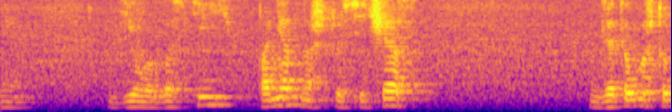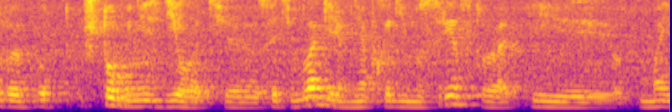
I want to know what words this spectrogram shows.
не дело властей. Понятно, что сейчас для того, чтобы, вот, что бы ни сделать э, с этим лагерем, необходимы средства. И мои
